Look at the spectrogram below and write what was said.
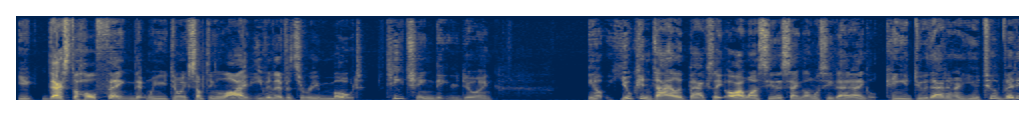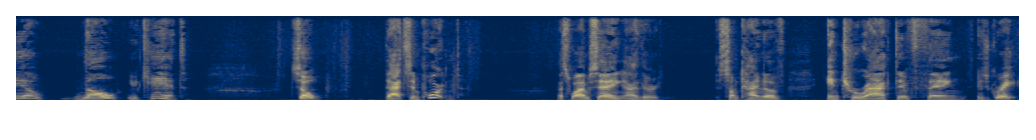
you, that's the whole thing that when you're doing something live, even if it's a remote teaching that you're doing, you know, you can dial it back. Say, oh, I want to see this angle. I want to see that angle. Can you do that in a YouTube video? No, you can't. So that's important. That's why I'm saying either some kind of interactive thing is great.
